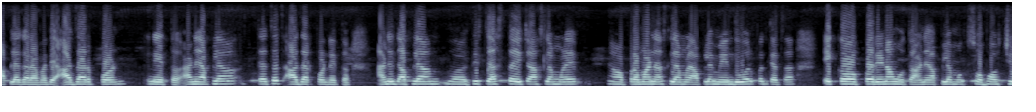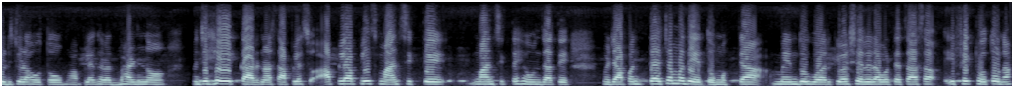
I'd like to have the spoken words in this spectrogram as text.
आपल्या घरामध्ये आजारपण येतं आणि आपल्या त्याचंच आजारपण येतं. आणि आपल्या ते जास्त याच्या असल्यामुळे प्रमाण असल्यामुळे आपल्या मेंदूवर पण त्याचा एक परिणाम होतो आणि आपला मग स्वभाव चिडचिडा होतो मग आपल्या घरात भांडणं म्हणजे हे एक कारण असतं. आपल्या आपल्या आपलेच मानसिक ते मानसिकता होऊन जाते. म्हणजे आपण त्याच्यामध्ये येतो. मग त्या मेंदूवर किंवा शरीरावर त्याचा असा इफेक्ट होतो ना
